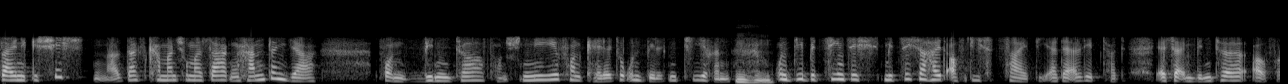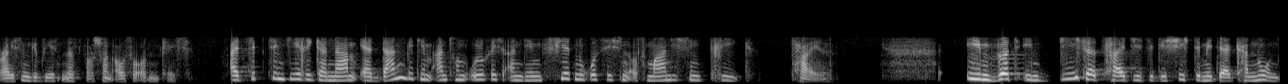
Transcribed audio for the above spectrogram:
Seine Geschichten, also das kann man schon mal sagen, handeln ja von Winter, von Schnee, von Kälte und wilden Tieren. Und die beziehen sich mit Sicherheit auf diese Zeit, die er da erlebt hat. Er ist ja im Winter auf Reisen gewesen, das war schon außerordentlich. Als 17-Jähriger nahm er dann mit dem Anton Ulrich an dem vierten russischen Osmanischen Krieg teil. Ihm wird in dieser Zeit diese Geschichte mit der Kanon,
